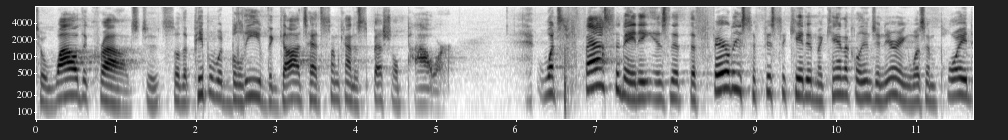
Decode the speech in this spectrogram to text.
to wow the crowds to, so that people would believe the gods had some kind of special power. What's fascinating is that the fairly sophisticated mechanical engineering was employed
